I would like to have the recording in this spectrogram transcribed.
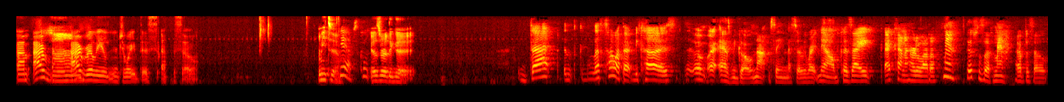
Um, I Um, I really enjoyed this episode. Me too. Yeah, it's cool. It was really good. That let's talk about that because um, as we go, not saying necessarily right now, because I I kind of heard a lot of meh. This was a meh episode.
